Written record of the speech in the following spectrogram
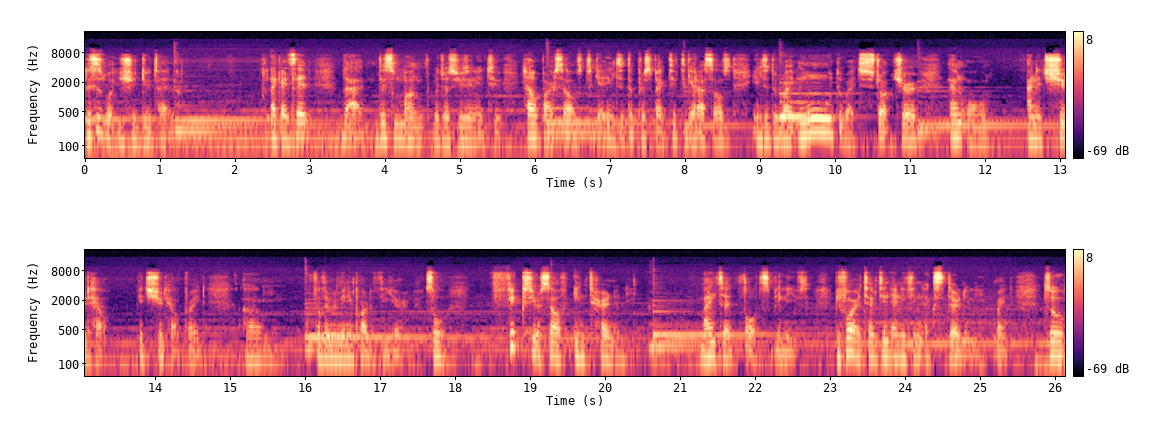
this is what you should do, Tyler. Like I said, that this month we're just using it to help ourselves to get into the perspective, to get ourselves into the right mood, the right structure, and all and it should help. It should help, right? Um, for the remaining part of the year. So fix yourself internally mindset, thoughts, beliefs before attempting anything externally, right? So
